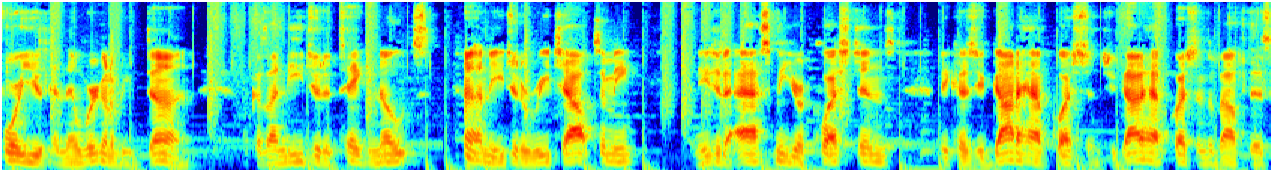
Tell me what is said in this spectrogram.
for you, and then we're going to be done because I need you to take notes I need you to reach out to me. I need you to ask me your questions because you got to have questions. You got to have questions about this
